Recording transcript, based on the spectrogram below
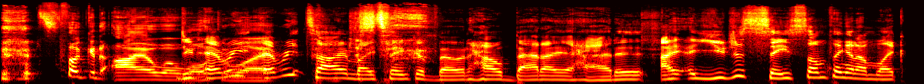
it's fucking Iowa Dude, Walter every White. every time I think about how bad I had it, I you just say something and I'm like,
